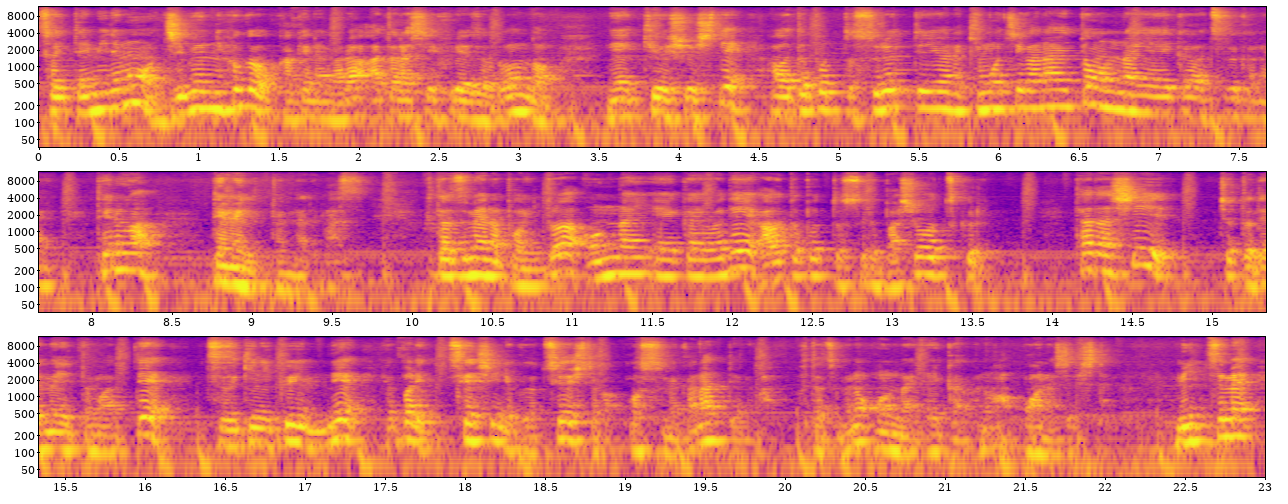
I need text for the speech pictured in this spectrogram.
そういった意味でも自分に負荷をかけながら新しいフレーズをどんどん、ね、吸収してアウトプットするっていうような気持ちがないとオンライン英会話続かない。っていうのがデメリットになります。2つ目のポイントはオンライン英会話でアウトプットする場所を作る。ただしちょっとデメリットもあって続きにくいんでやっぱり精神力の強い人がおすすめかなっていうのが2つ目のオンライン英会話のお話でした3つ目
